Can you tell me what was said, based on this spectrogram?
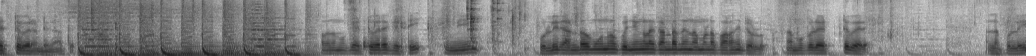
എട്ട് പേരുണ്ട് ഇതിനകത്ത്. അപ്പോൾ നമുക്ക് എട്ട് പേരെ കിട്ടി. ഇനിയും പുള്ളി രണ്ടോ മൂന്നോ കുഞ്ഞുങ്ങളെ കണ്ടെന്നേ നമ്മളെ പറഞ്ഞിട്ടുള്ളൂ. നമുക്കിവിടെ എട്ട് പേര്. അല്ല പുള്ളി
